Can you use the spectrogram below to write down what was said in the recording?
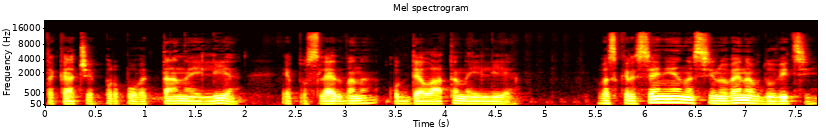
Така че проповедта на Илия е последвана от делата на Илия. Възкресения на синове на вдовици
